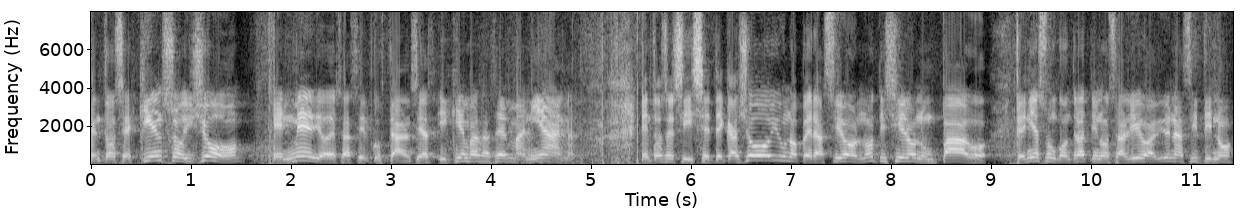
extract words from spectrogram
Entonces, ¿quién soy yo en medio de esas circunstancias y quién vas a ser mañana? Entonces, si se te cayó hoy una operación, no te hicieron un pago, tenías un contrato y no salió, había una cita y no,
